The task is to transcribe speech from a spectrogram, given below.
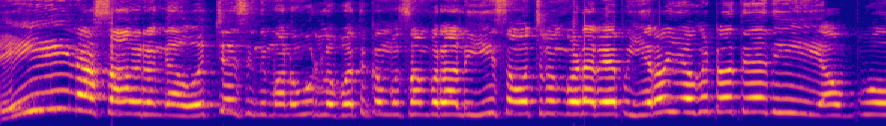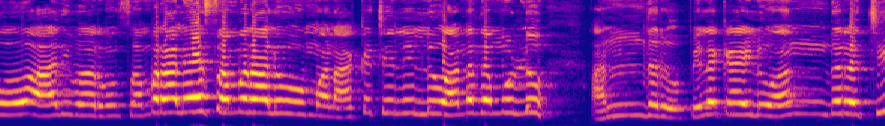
అయినా సావిరంగా వచ్చేసింది మన ఊర్లో బతుకమ్మ సంబరాలు. ఈ సంవత్సరం కూడా రేపు ఇరవై ఒకటో తేదీ. అబ్బో ఆదివారం సంబరాలే సంబరాలు. మన అక్క చెల్లెళ్ళు అన్నదమ్ముళ్ళు అందరూ పిల్లకాయలు అందరూ వచ్చి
